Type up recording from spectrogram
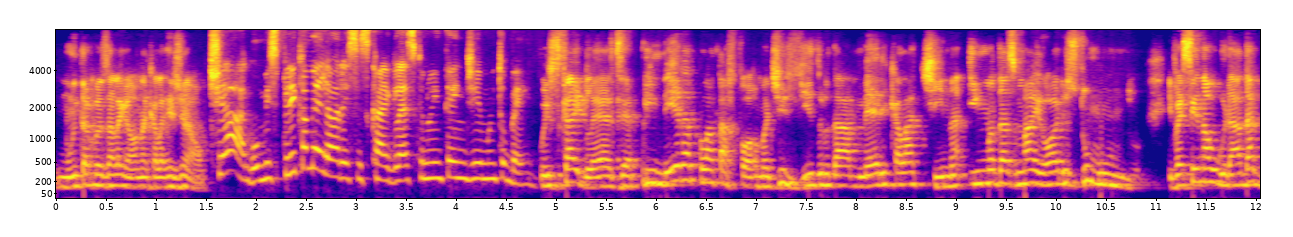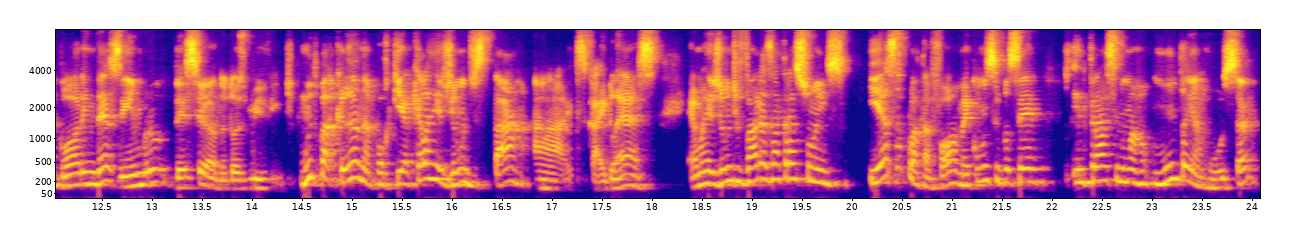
muita coisa legal naquela região. Tiago, me explica melhor esse Sky Glass que eu não entendi muito bem. O Sky Glass é a primeira plataforma de vidro da América Latina e uma das maiores do mundo. E vai ser inaugurada agora em dezembro desse ano, 2020. Muito bacana porque aquela região onde está a Sky Glass é uma região de várias atrações. E essa plataforma é como se você entrasse numa montanha russa,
